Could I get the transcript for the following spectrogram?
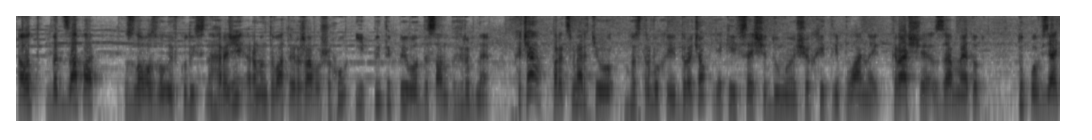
А от Бедзапа знову звалив кудись на гаражі ремонтувати ржаву шаху і пити пиво десант грибне. Хоча перед смертю гостровухий дурачок, який все ще думає, що хитрі плани краще за метод тупо взять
